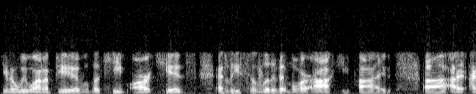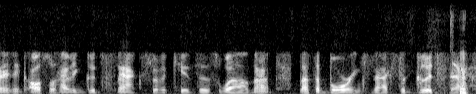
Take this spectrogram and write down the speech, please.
You know, we want to be able to keep our kids at least a little bit more occupied. Uh, I, I think also having good snacks for the kids as well, not not the boring snacks, the good snacks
